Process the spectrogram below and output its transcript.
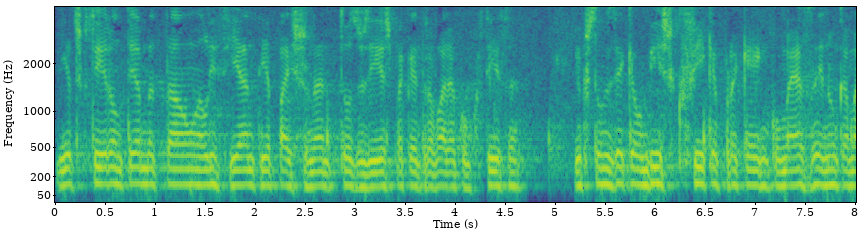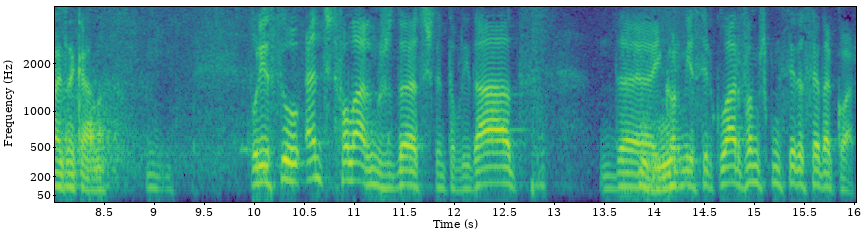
e a discutir um tema tão aliciante e apaixonante todos os dias para quem trabalha com cortiça. Eu costumo dizer que é um bicho que fica para quem começa e nunca mais acaba. Por isso, antes de falarmos da sustentabilidade, da uhum. economia circular, vamos conhecer a Sedacor.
